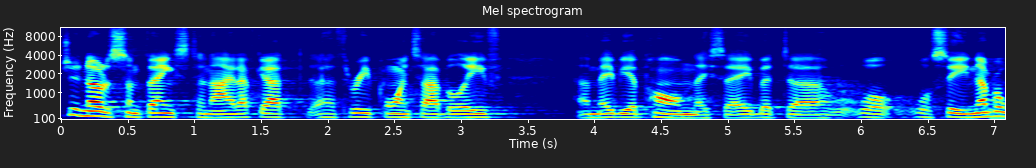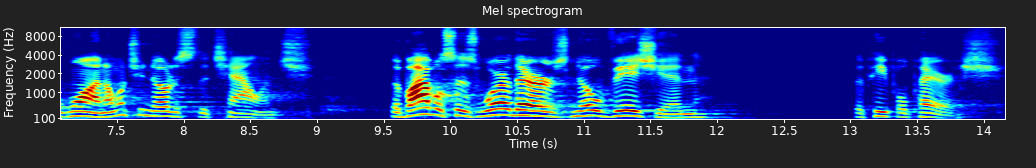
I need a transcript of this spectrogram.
I you notice some things tonight. I've got uh, three points, I believe. Uh, maybe a poem, they say, but uh, we'll, we'll see. Number one, I want you to notice the challenge. The Bible says, where there's no vision, the people perish.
